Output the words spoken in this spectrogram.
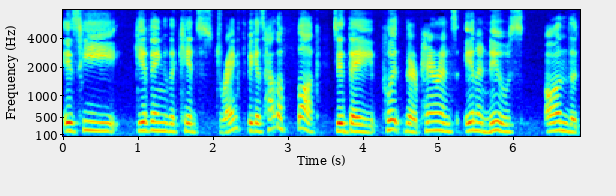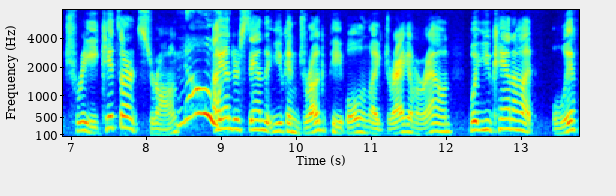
is he giving the kids strength? Because how the fuck did they put their parents in a noose on the tree? Kids aren't strong. No. i understand that you can drug people and like drag them around but you cannot lift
